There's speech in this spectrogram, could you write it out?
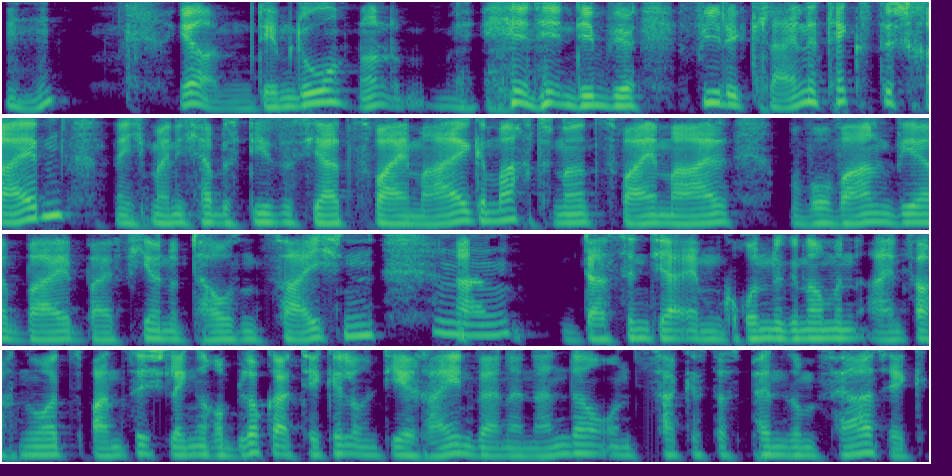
Mhm. Ja, indem du, ne, indem wir viele kleine Texte schreiben. Ich meine, ich habe es dieses Jahr zweimal gemacht, ne, zweimal. Wo waren wir bei bei 400.000 Zeichen? Mhm. Das sind ja im Grunde genommen einfach nur 20 längere Blogartikel und die reihen wir aneinander und zack ist das Pensum fertig.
